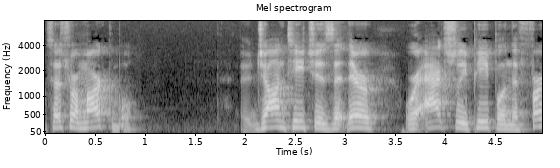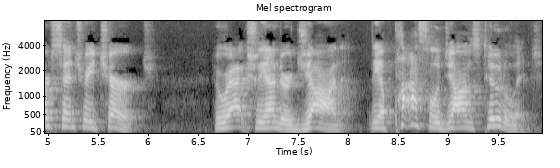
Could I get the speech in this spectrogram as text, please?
So it's remarkable. John teaches that there were actually people in the first century church who were actually under John, the apostle John's tutelage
